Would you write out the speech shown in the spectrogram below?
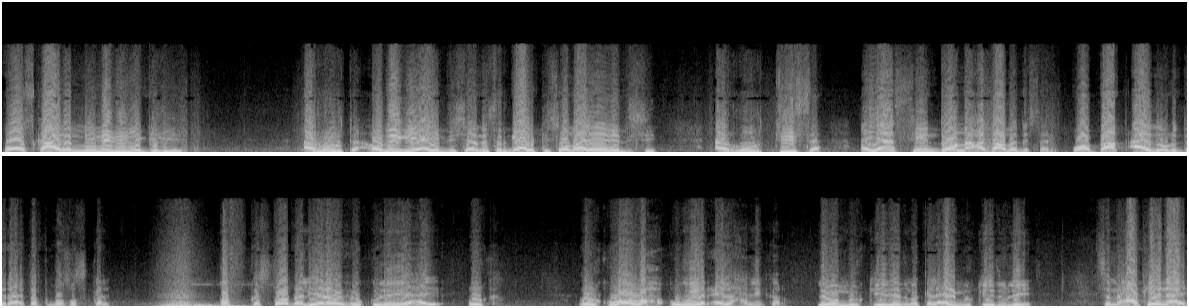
booskaaga miinadii la geliyey carruurta odaygii ay dishay ama sargaalkii soomaaliyeeda dishay carruurtiisa ayaan siin doonaa haddaaba dhisan. Waa baaq caadi oon u diraya dadka boosas kale. Qof kastoo dhalinyara wuxuu ku leeyahay dhulka dhulku waa wax ugu yar ee la xallin karo. Laba mulkiyadeed ma kale hal mulkiyaduu leeyahay se maxaa keenaya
